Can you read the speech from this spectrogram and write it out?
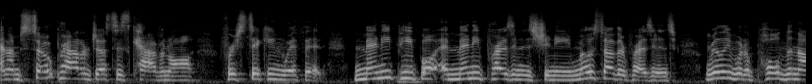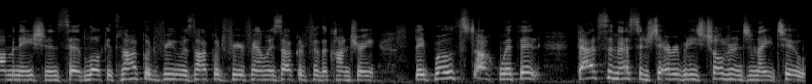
And I'm so proud of Justice Kavanaugh for sticking with it. Many people and many presidents, Jeanine, most other presidents, really would have pulled the nomination and said, look, it's not good for you, it's not good for your family, it's not good for the country. They both stuck with it. That's the message to everybody's children tonight, too.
